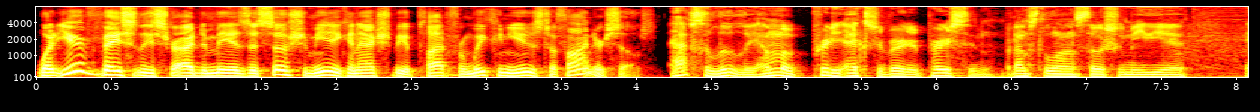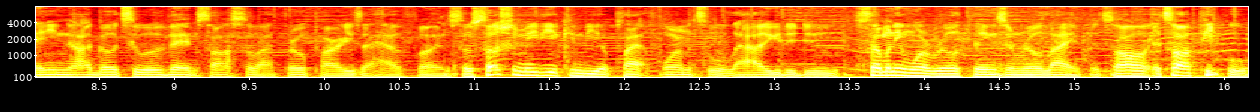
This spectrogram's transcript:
What you've basically described to me is that social media can actually be a platform we can use to find ourselves. Absolutely. I'm a pretty extroverted person, but I'm still on social media and you know i go to events also i throw parties i have fun. So social media can be a platform to allow you to do so many more real things in real life. It's all it's all people.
